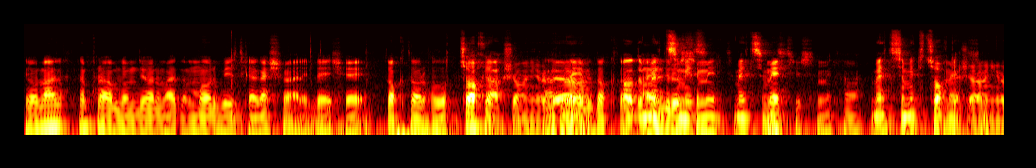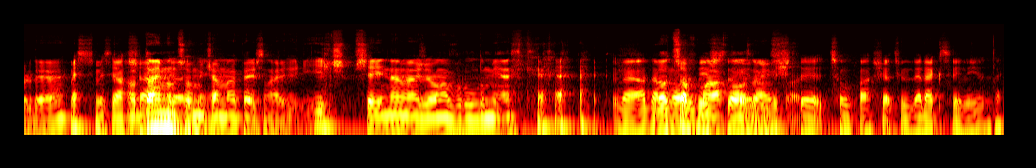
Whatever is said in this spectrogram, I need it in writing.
Aktyorlarla problem görmədim. Morbid Qaqaş var idi, şey Doktor Who. Çox yaxşı oynayırdı. Adı neydi doktor? Adı Matt Smith. Matt Smith. Matthew Smith, ha. Matt Smith çox qəşəng oynayırdı. Matt Smith O yaxşı. Diamond aktyor çox idi. mükəmməl personaj. İlk şeyindən mən ona vuruldum yəni. və adam çox maraqlı oynamışdı, çılpaq şəkildə rəqs eləyirdi.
